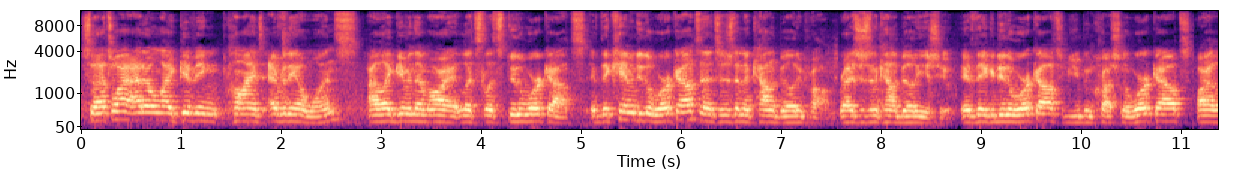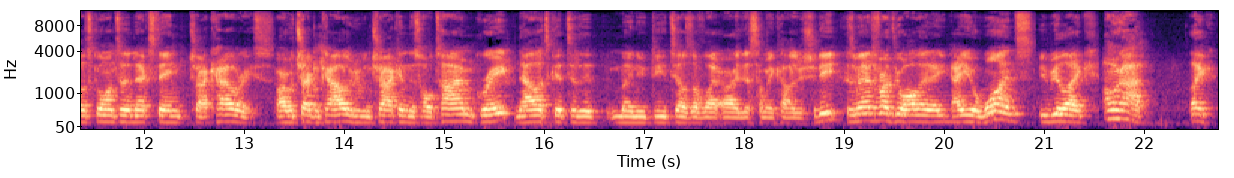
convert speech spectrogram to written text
So that's why I don't like giving clients everything at once. I like giving them, all right, let's let's do the workouts. If they can't even do the workouts, then it's just an accountability problem, right? It's just an accountability issue. If they can do the workouts, you've been crushing the workouts. All right, let's go on to the next thing. Track calories. All right, we're tracking calories. We've been tracking this whole time. Great. Now let's get to the minute details of like, all right, this is how many calories you should eat. Because imagine if I threw all that at you at once, you'd be like, oh my god, like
